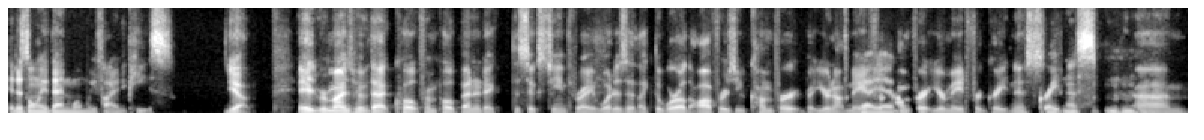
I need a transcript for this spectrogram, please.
it is only then when we find peace. Yeah. It reminds me of that quote from pope benedict the 16th right? What is it? Like the world offers you comfort but you're not made Yeah, for yeah. comfort you're made for greatness. Greatness. Mhm. um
